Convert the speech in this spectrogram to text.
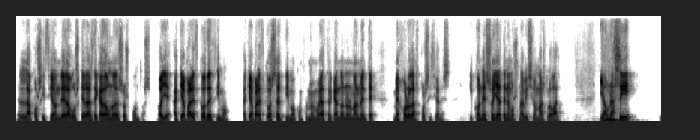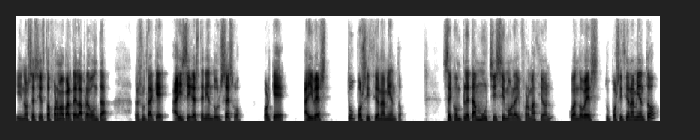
la posición de la búsqueda de cada uno de esos puntos. Oye, aquí aparezco décimo, aquí aparezco séptimo. Conforme me voy acercando, normalmente mejoro las posiciones. Y con eso ya tenemos una visión más global. Y aún así, y no sé si esto forma parte de la pregunta, resulta que ahí sigues teniendo un sesgo, porque ahí ves tu posicionamiento se completa muchísimo la información cuando ves tu posicionamiento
